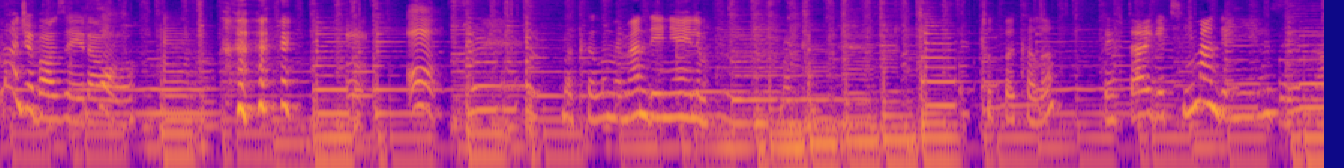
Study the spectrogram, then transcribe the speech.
Mi acaba Zehra o? Bakalım hemen deneyelim. Bakın. Tut bakalım. Defter getireyim ben deneyelim Zehra.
